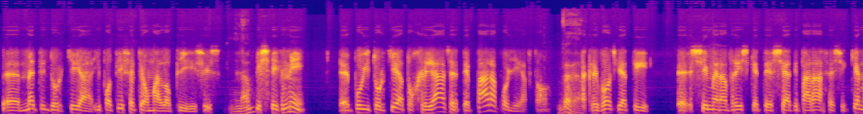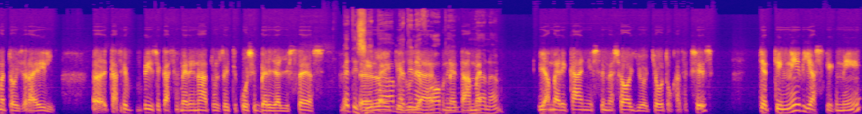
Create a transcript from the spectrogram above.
ε, με την Τουρκία υποτίθεται ομαλοποίησης ναι. τη στιγμή ε, που η Τουρκία το χρειάζεται πάρα πολύ αυτό Βέβαια. ακριβώς γιατί ε, σήμερα βρίσκεται σε αντιπαράθεση και με το Ισραήλ ε, καθημερινά τους δυτικούς υπεριαλιστές με τη ΣΥΠΑ, ε, με την Ευρώπη. τα, ναι, ναι. οι Αμερικάνοι στη Μεσόγειο και ούτω καθεξής. Και την ίδια στιγμή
